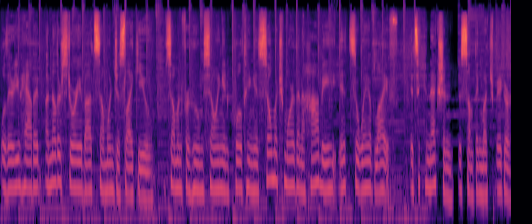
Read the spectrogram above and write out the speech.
Well, there you have it. Another story about someone just like you. Someone for whom sewing and quilting is so much more than a hobby, it's a way of life. It's a connection to something much bigger.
